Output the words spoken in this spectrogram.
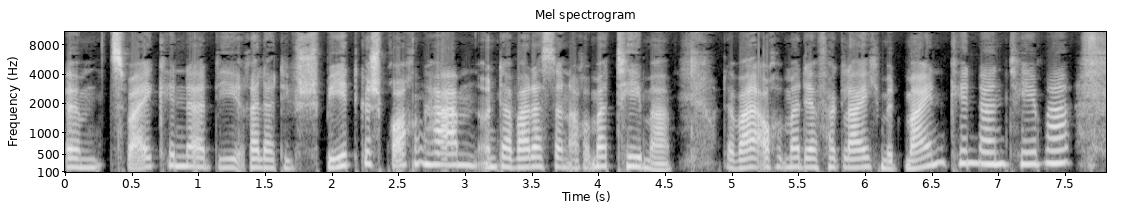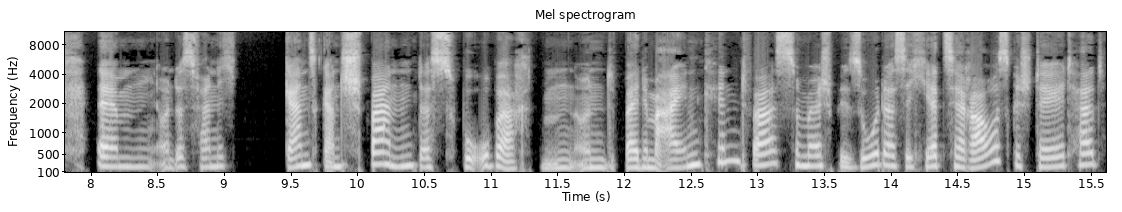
ähm, zwei Kinder, die relativ spät gesprochen haben und da war das dann auch immer Thema. Da war auch immer der Vergleich mit meinen Kindern Thema ähm, und das fand ich ganz, ganz spannend, das zu beobachten. Und bei dem einen Kind war es zum Beispiel so, dass sich jetzt herausgestellt hat,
